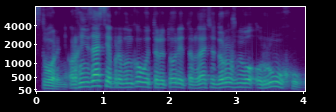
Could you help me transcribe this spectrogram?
створення, організація прибудинкової території та організація дорожнього руху.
